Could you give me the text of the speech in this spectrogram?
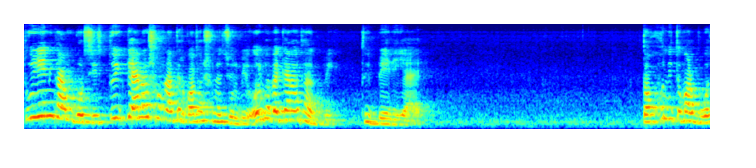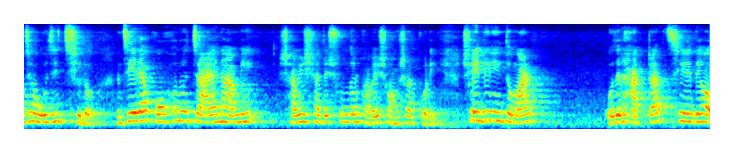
তুই ইনকাম করছিস, তুই কেন সোমনাথের কথা শুনে চলবি? ওইভাবে কেন থাকবি? তুই বেরিয়ে আয়। তখনই তোমার বোঝা উচিত ছিল যে এরা কখনো চায় না আমি স্বামীর সাথে সুন্দরভাবে সংসার করি। সেই দিনই তোমার ওদের হাতটা ছেড়ে দেওয়া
